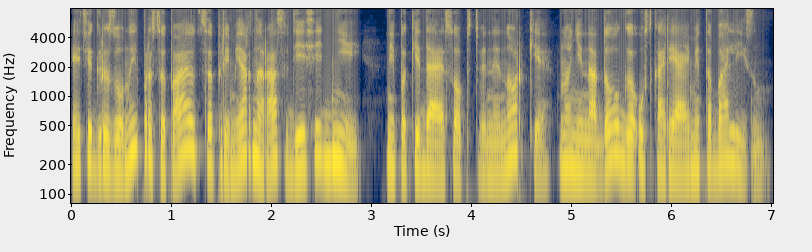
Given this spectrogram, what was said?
эти грызуны просыпаются примерно раз в 10 дней, не покидая собственной норки, но ненадолго ускоряя метаболизм.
